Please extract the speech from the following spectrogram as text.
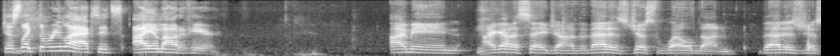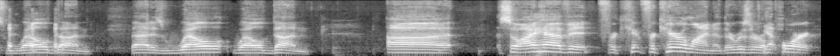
Just like the relax, it's I am out of here. I mean, I gotta say, Jonathan, that is just well done. That is just well done. That is well, well done. Uh, so I have it for for Carolina. There was a report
